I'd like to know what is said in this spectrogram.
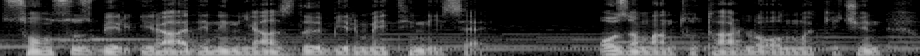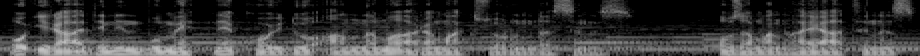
sonsuz bir iradenin yazdığı bir metin ise o zaman tutarlı olmak için o iradenin bu metne koyduğu anlamı aramak zorundasınız. O zaman hayatınız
